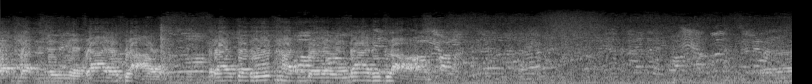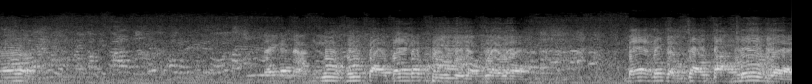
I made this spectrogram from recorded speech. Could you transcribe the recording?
วันวันหนึ่งเนี่ยได้หรือเปล่า เราจะรู้ทันตัวเองได้หรือเปล่าในขณะที่ลูกพูดไปแม่ก็คุยอยู่อย่างเดียวเลย ไม่สนใจฟังลูกเลย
